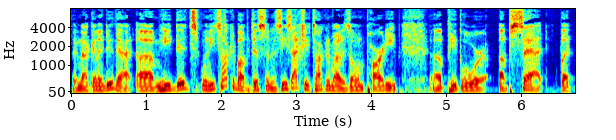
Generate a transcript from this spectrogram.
they're not going to do that. Um, he did when he talked about dissonance. He's actually talking about his own party. Uh, people were upset, but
